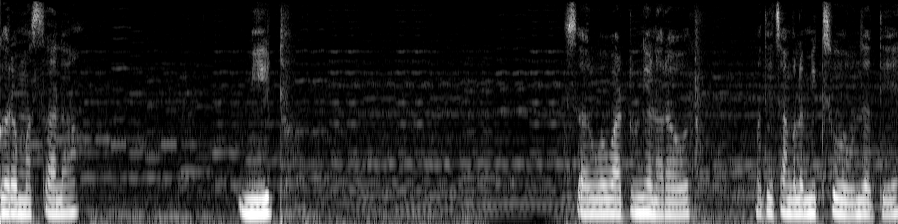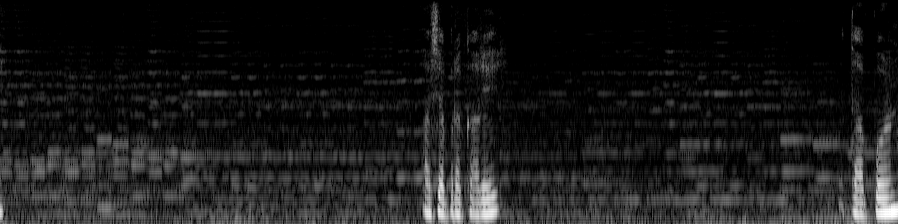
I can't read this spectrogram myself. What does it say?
गरम मसाला मीठ सर्व वाटून घेणार आहोत. मग ते चांगलं मिक्स होऊन जाते. अशा प्रकारे. आता आपण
